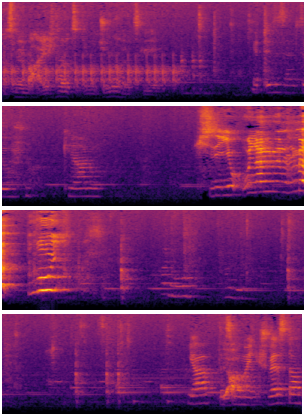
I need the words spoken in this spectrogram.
Hast mir mal Eichenholz und immer Dschungelholz gegeben. Jetzt ist es halt so. Keine Ahnung. Ich sehe unangenehm nicht mehr durch. Hallo. Hallo. Ja, das Ja. war meine Schwester.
